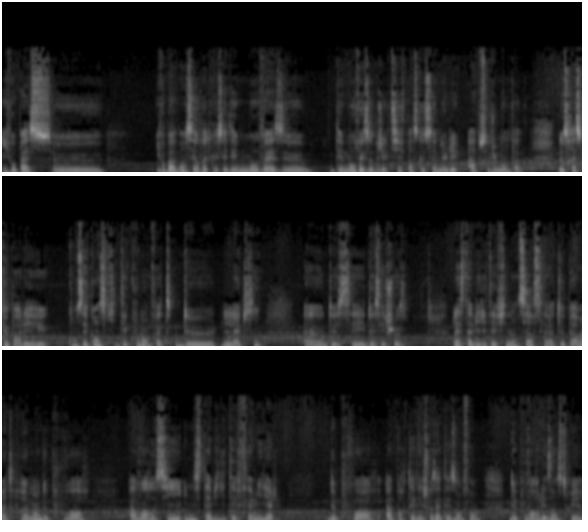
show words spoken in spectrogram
Il faut pas se il faut pas penser en fait que c'est des mauvaises euh, des mauvais objectifs parce que ça ne l'est absolument pas. Ne serait-ce que par les conséquences qui découlent en fait de l'acquis de ces de ces choses. La stabilité financière, ça va te permettre vraiment de pouvoir avoir aussi une stabilité familiale, de pouvoir apporter des choses à tes enfants, de pouvoir les instruire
